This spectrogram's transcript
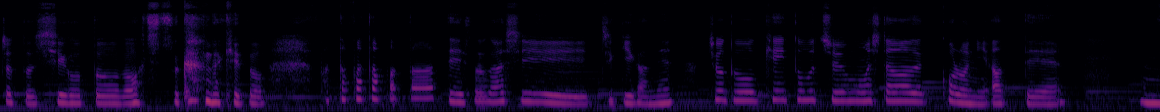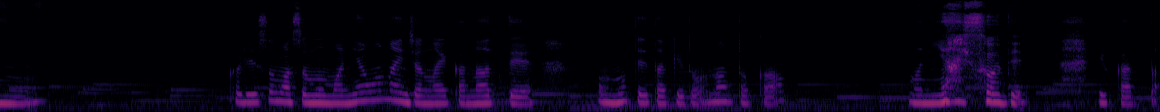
ちょっと仕事が落ち着くんだけど、パタパタパタって忙しい時期がね、ちょうど毛糸を注文した頃にあって、うん。クリスマスも間に合わないんじゃないかなって思ってたけど、なんとか間に合いそうでよかった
